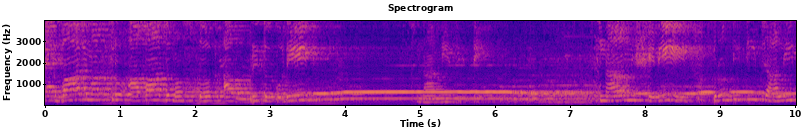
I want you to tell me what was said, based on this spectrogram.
একবার মাত্র আপাদ মস্তক আবৃত করে স্নানে যেতে। স্নান সেরে প্রতিটি চালের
